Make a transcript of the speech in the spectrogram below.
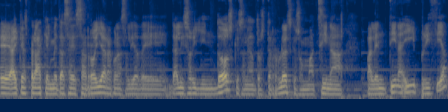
eh, hay que esperar a que el meta se desarrolle ahora con la salida de, Alice Origin 2, que salen otros tres rulers, que son Machina, Valentina y Pricia.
